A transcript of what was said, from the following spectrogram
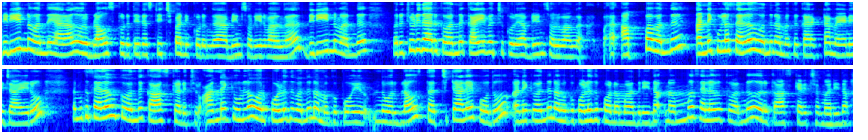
திடீர்னு வந்து யாராவது ஒரு ப்ளவுஸ் கொடுத்து இதை ஸ்டிச் பண்ணி கொடுங்க அப்படின்னு சொல்லிடுவாங்க. திடீர்னு வந்து ஒரு சுடிதாருக்கு வந்து கை வச்சு கொடு அப்படின்னு சொல்லுவாங்க. அப்போ வந்து அன்னைக்குள்ள செலவு வந்து நமக்கு கரெக்டாக மேனேஜ் ஆயிரும். நமக்கு செலவுக்கு வந்து காசு கிடச்சிரும். அன்னைக்கு உள்ள ஒரு பொழுது வந்து நமக்கு போயிடும் இந்த ஒரு ப்ளவுஸ் தைச்சிட்டாலே போதும். அன்னைக்கு வந்து நமக்கு பொழுது போன மாதிரி தான். நம்ம செலவுக்கு வந்து ஒரு காசு கிடைச்ச மாதிரி தான்.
